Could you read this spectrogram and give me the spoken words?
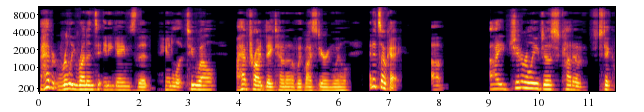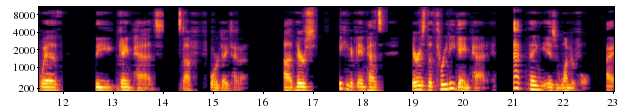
I haven't really run into any games that handle it too well. I have tried Daytona with my steering wheel, and it's okay. Um, I generally just kind of stick with the gamepads stuff for Daytona. Uh, there's speaking of gamepads, there is the 3D gamepad. That thing is wonderful. I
